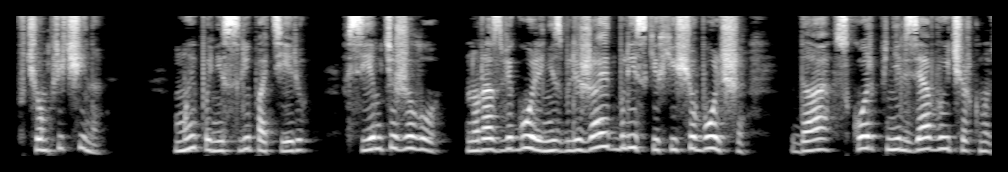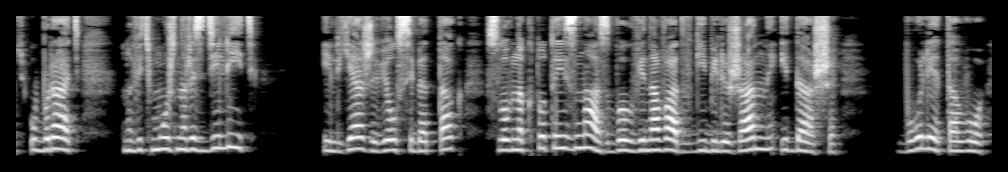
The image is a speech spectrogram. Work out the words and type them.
в чем причина. Мы понесли потерю, всем тяжело, но разве горе не сближает близких еще больше? Да, скорбь нельзя вычеркнуть, убрать, но ведь можно разделить. Илья же вел себя так, словно кто-то из нас был виноват в гибели Жанны и Даши. Более того,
